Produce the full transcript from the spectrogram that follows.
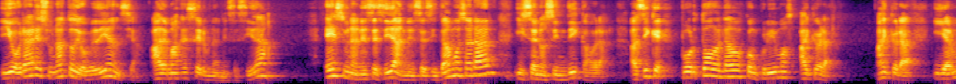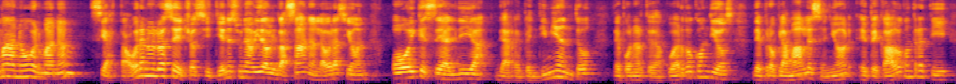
Y orar es un acto de obediencia, además de ser una necesidad. Es una necesidad, necesitamos orar y se nos indica orar. Así que por todos lados concluimos, hay que orar. Hay que orar. Y hermano o hermana, si hasta ahora no lo has hecho, si tienes una vida holgazana en la oración, hoy que sea el día de arrepentimiento, de ponerte de acuerdo con Dios, de proclamarle, Señor, he pecado contra ti,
